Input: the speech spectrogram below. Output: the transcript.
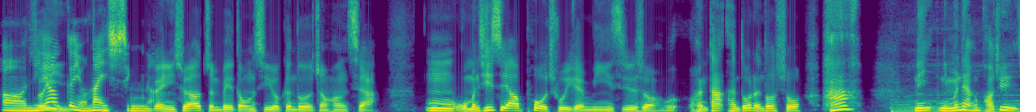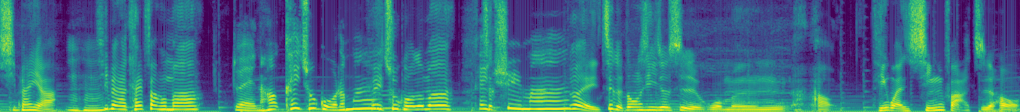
哦、呃，你要更有耐心了。对，你说要准备东西又更多的状况下，嗯，我们其实要破除一个迷思，就是说，很大很多人都说哈。你你们两个跑去西班牙，嗯哼，西班牙开放了吗？对，然后可以出国了吗？可以出国了吗？可以去吗？对，这个东西就是我们好。听完心法之后，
